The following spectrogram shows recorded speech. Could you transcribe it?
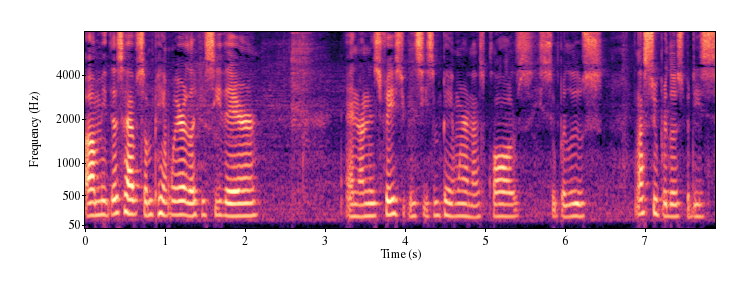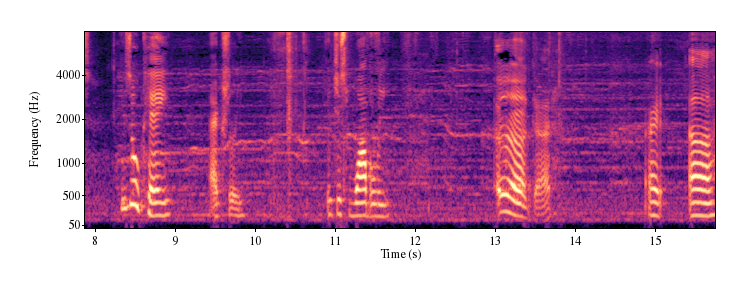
Um, he does have some paint wear, like you see there. And on his face, you can see some paint wear on his claws. He's super loose. Not super loose, but he's he's okay, actually. It's just wobbly. Oh, God. Alright, uh,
